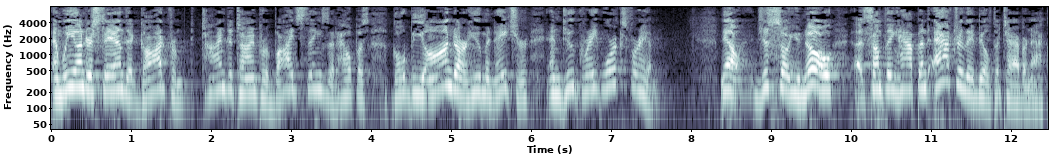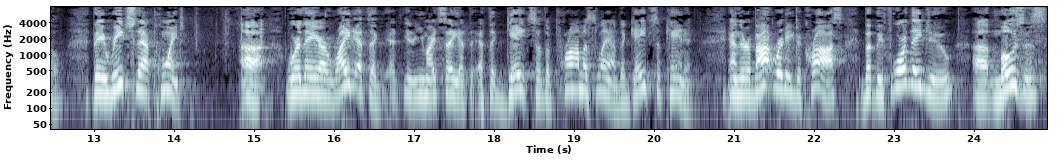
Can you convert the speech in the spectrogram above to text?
And we understand that God from time to time provides things that help us go beyond our human nature and do great works for Him. Now, just so you know, uh, something happened after they built the tabernacle. They reached that point uh, where they are right at the, at, you, know, you might say, at the, at the gates of the promised land, the gates of Canaan. And they're about ready to cross, but before they do, uh, Moses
